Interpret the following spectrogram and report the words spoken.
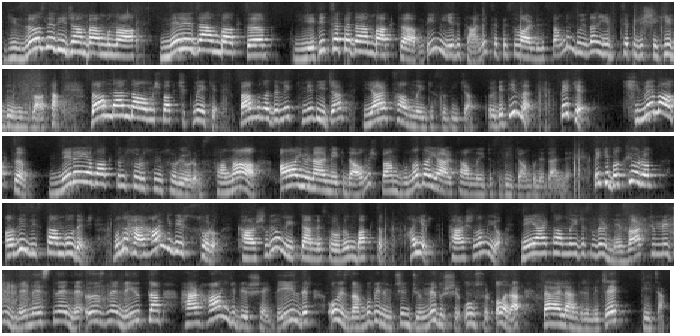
Gizli özne diyeceğim ben buna. Nereden baktım? Yedi tepeden baktım. Değil mi? Yedi tane tepesi vardır İstanbul'un. Bu yüzden yedi tepeli şehir denir zaten. Damden de almış bak çıkma eki. Ben buna demek ki ne diyeceğim? Yer tamlayıcısı diyeceğim. Öyle değil mi? Peki kime baktım? Nereye baktım sorusunu soruyorum. Sana. A yönelme eki de almış. Ben buna da yer tamlayıcısı diyeceğim bu nedenle. Peki bakıyorum. Aziz İstanbul demiş. Bunu herhangi bir soru karşılıyor mu yüklemle sorduğum baktım. Hayır karşılamıyor. Ne yer tamlayıcısıdır, ne zarf tümleci, ne nesne, ne özne, ne yüklem herhangi bir şey değildir. O yüzden bu benim için cümle dışı unsur olarak değerlendirilecek diyeceğim.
